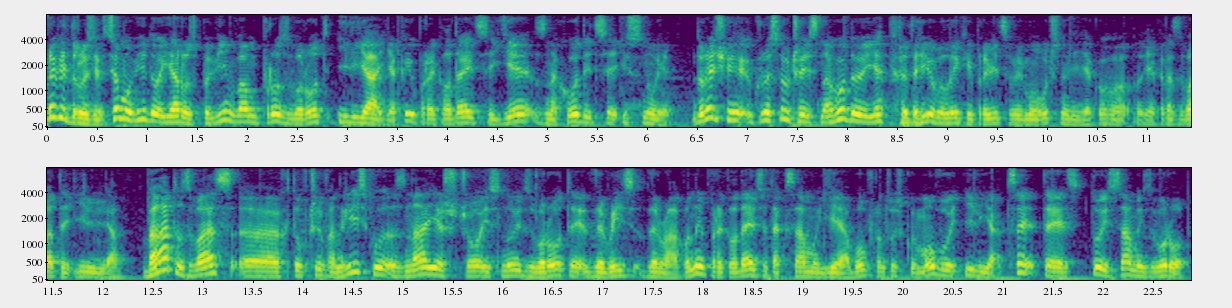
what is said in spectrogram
Привіт, друзі! В цьому відео я розповім вам про зворот Ілля, який перекладається є, знаходиться, існує. До речі, користуючись нагодою, я передаю великий привіт своєму учневі, якого якраз звати Ілля. Багато з вас, е, хто вчив англійську, знає, що існують звороти there is, there are. Вони перекладаються так само є або французькою мовою Ілля. Це те, той самий зворот.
